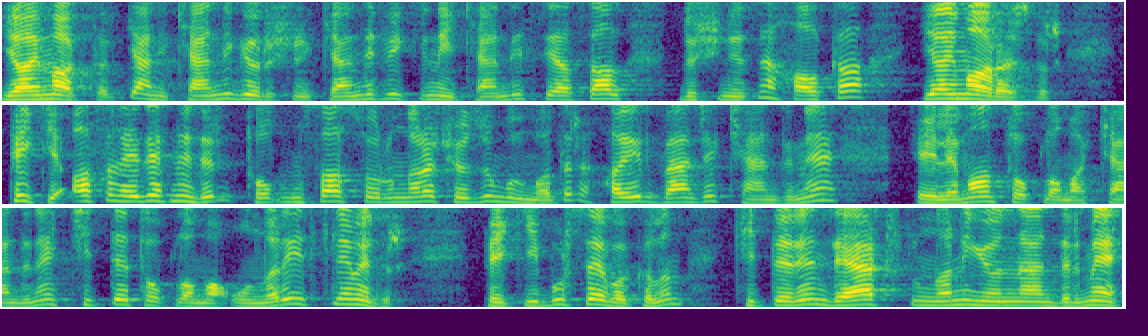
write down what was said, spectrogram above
yaymaktır. Yani kendi görüşünü, kendi fikrini, kendi siyasal düşüncesini halka yayma aracıdır. Peki asıl hedef nedir? Toplumsal sorunlara çözüm bulmadır. Hayır bence kendine eleman toplama, kendine kitle toplama, onları etkilemedir. Peki Bursa'ya bakalım. Kitlerin değer tutumlarını yönlendirme,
